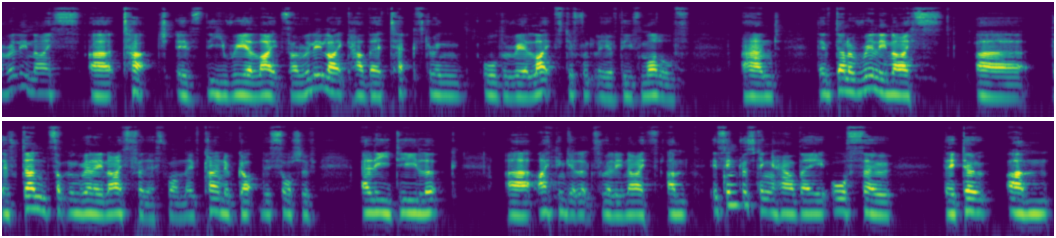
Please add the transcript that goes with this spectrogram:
A really nice uh, touch is the rear lights. I really like how they're texturing all the rear lights differently of these models. And they've done a really nice, uh, they've done something really nice for this one. They've kind of got this sort of LED look. Uh, I think it looks really nice. Um, it's interesting how they also, they don't, um,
